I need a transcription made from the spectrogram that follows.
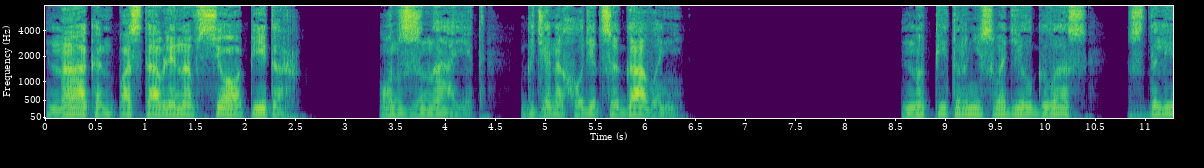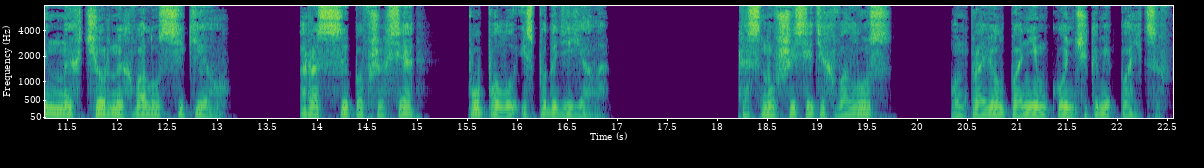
На кон поставлено все, Питер. Он знает, где находится гавань. Но Питер не сводил глаз с длинных черных волос Сикеу рассыпавшихся по полу из-под одеяла. Коснувшись этих волос, он провел по ним кончиками пальцев.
